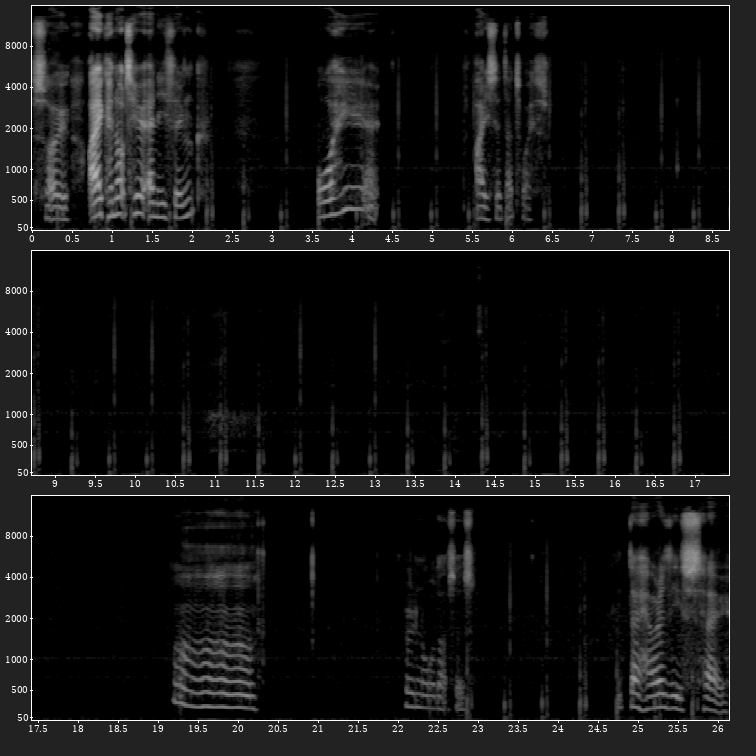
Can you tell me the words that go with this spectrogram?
so I cannot hear anything. Or hear. I said that twice. Uh, I don't know what that says. What the hell does he say?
